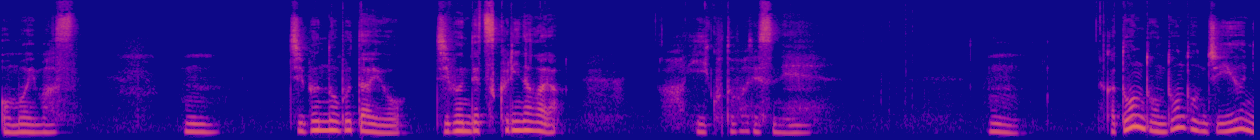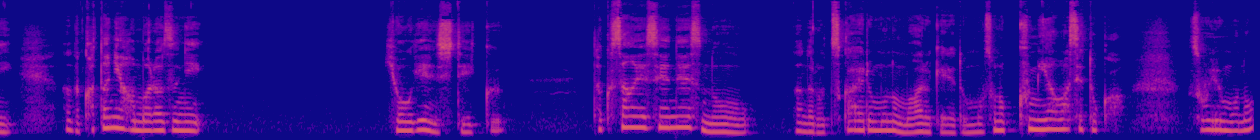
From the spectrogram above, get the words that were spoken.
思います。うん、自分の舞台を自分で作りながらいい言葉ですね。うん、なんかどんどんどんどん自由になんだ型にはまらずに表現していく。たくさん SNS のなんだろう使えるものもあるけれどもその組み合わせとかそういうもの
